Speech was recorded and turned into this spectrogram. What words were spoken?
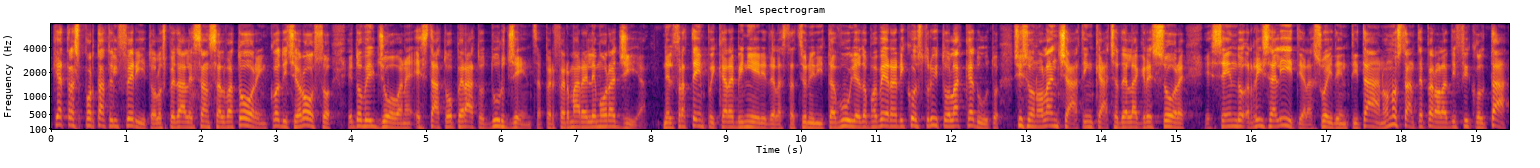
che ha trasportato il ferito all'ospedale San Salvatore in codice rosso e dove il giovane è stato operato d'urgenza per fermare l'emorragia. Nel frattempo i carabinieri della stazione di Tavuglia, dopo aver ricostruito l'accaduto, si sono lanciati in caccia dell'aggressore, essendo risaliti alla sua identità, nonostante però la difficoltà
